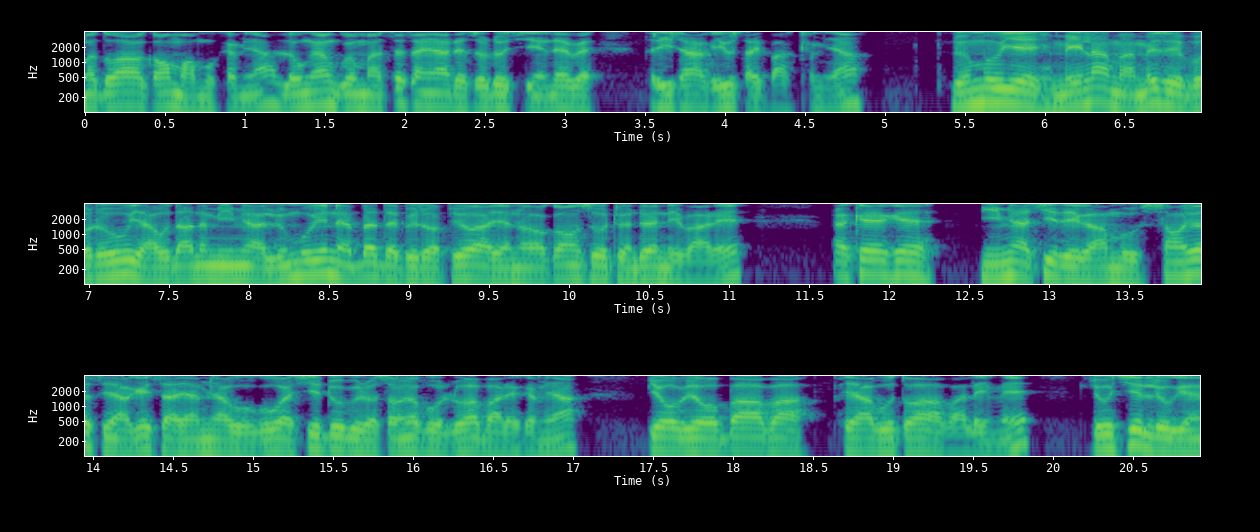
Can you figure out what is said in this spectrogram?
မသွားကောင်းမှာမူခင်ဗျာလုပ်ငန်းခွင်မှာဆက်ဆံရတယ်ဆိုလို့ရှိရင်လည်းပဲသတိထားကြည့်ဆိုင်ပါခင်ဗျာလူမှုရေးမေလမှာမိတ်ဆွေဗုဒ္ဓဦးရာဟုသားသမီးများလူမှုရေးနဲ့ပတ်သက်ပြီးတော့ပြောရရင်တော့အကောင်းဆုံးတွင်တွဲနေပါတယ်အခက်အခဲညီမျှရှိစေကမူဆောင်ရွက်စရာကိစ္စရမ်းများကိုကိုကရှေ့တိုးပြီးတော့ဆောင်ရွက်ဖို့လိုအပ်ပါတယ်ခင်ဗျာပျော်ပျော်ပါပါဖျားဘူးသွားပါလိမ့်မယ်လူချစ်လူခင်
